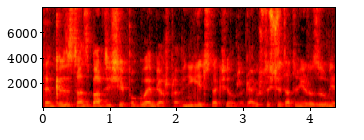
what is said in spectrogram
ten kryzys coraz bardziej się pogłębia, już prawie nikt nie czyta książek, a już ktoś czyta, to nie rozumie.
